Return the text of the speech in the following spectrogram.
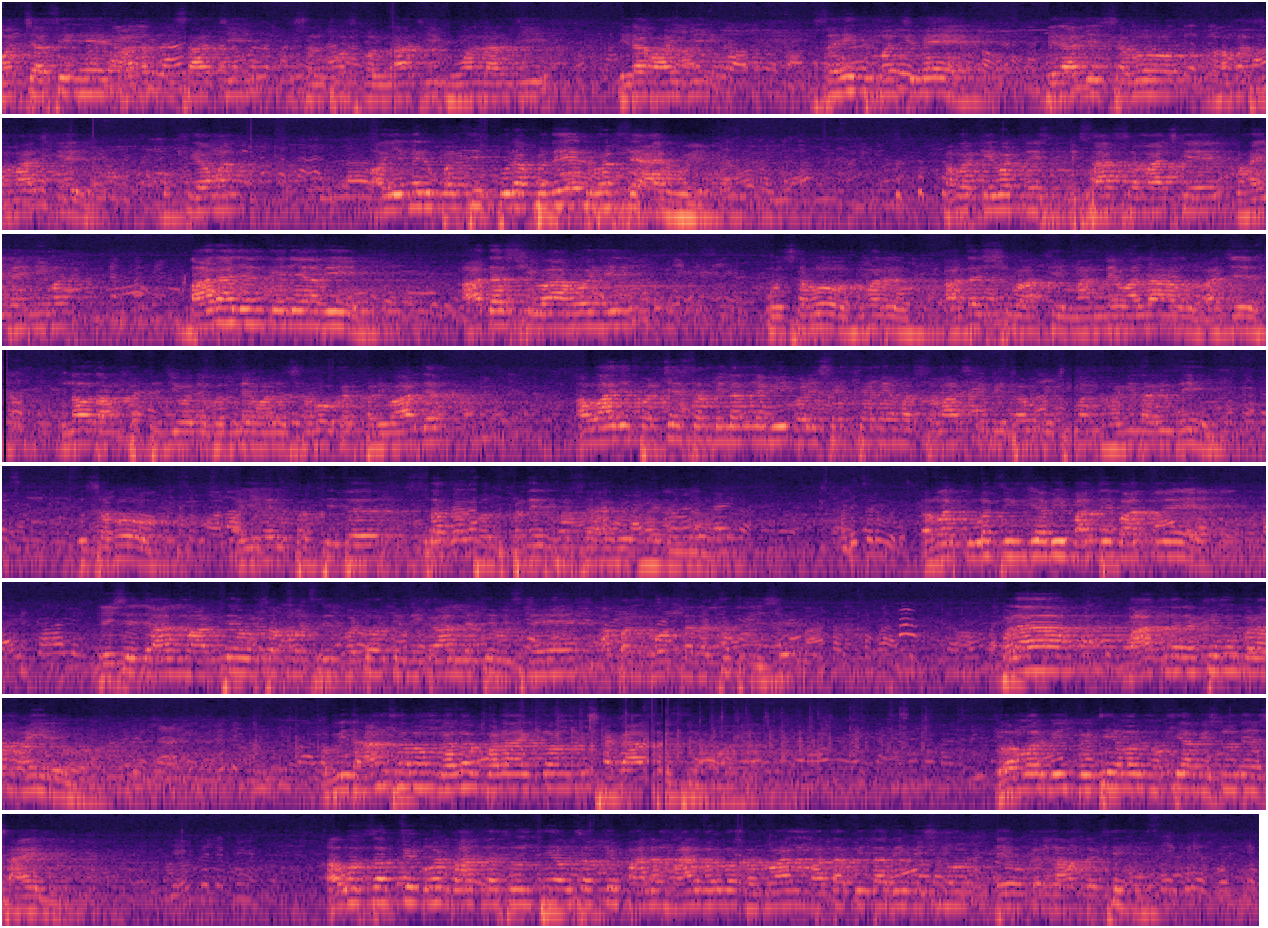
मंचासीन है, आनंद निषाद जी, संतोष मल्ला जी भुवन लाल जी हीरा भाई जी सहित मंच में विराजित सबो हमारे समाज के मुखिया मन, और ये मेरे उपस्थित पूरा प्रदेश भर से आए हुए। हमारे केवट निषाद समाज के भाई बहनी मन, बारह जन के लिए अभी आदर्श विवाह हुए हैं। वो सबो हमार आदर्श के मानने वाला और आज नव दाम्पत्य जीवन बदलने वाला सबो कर परिवारजन। आज परिचय सम्मेलन में भी बड़ी संख्या में हमारे समाज के बेटा बेटी मन भागीदारी दी। तो सबो और ये मेरे उपस्थित सब प्रदेश भर से आए हुए भाई बहनों। अमर कुंवर सिंह जी अभी बातें बात में जैसे जाल मारते और सब मछली बटोर के निकाल लेते उसमें अपन वोट न रखत जैसे बड़ा बात न रखे में बड़ा माहिर हो। विधानसभा में गलत, बड़ा एकदम आवाज़ तो हमारे बीच बैठे हमारे मुखिया विष्णुदेव साय जी। और वो सबके गोट बात न सुनते और सबके पालनहार बरबर भगवान माता पिता भी विष्णु देव के नाम रखे हैं।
